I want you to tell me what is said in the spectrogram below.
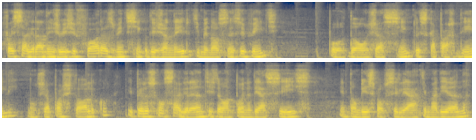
Foi sagrado em Juiz de Fora, aos 25 de janeiro de 1920, por Dom Jacinto Scapardini, núncio apostólico, e pelos consagrantes Dom Antônio de Assis, então bispo auxiliar de Mariana,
